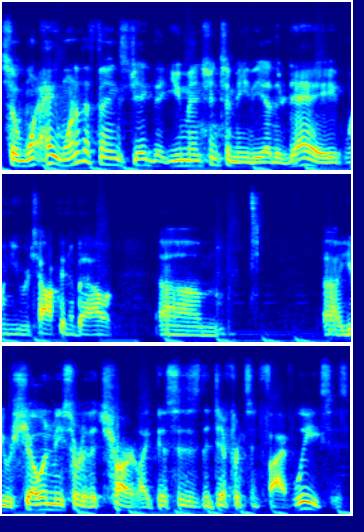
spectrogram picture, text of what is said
So, hey, one of the things, Jake, that you mentioned to me the other day when you were talking about, um, uh, you were showing me sort of the chart, like this is the difference in five weeks. Is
